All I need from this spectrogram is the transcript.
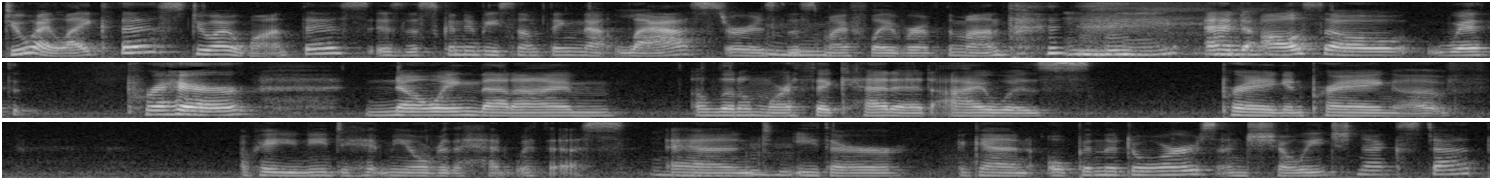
do I like this? Do I want this? Is this going to be something that lasts or is this mm-hmm. my flavor of the month? Mm-hmm. and mm-hmm. also with prayer, knowing that I'm a little more thick headed, I was praying and praying of okay, you need to hit me over the head with this and either again open the doors and show each next step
